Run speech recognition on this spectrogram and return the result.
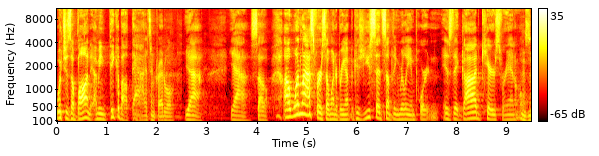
which is a bond. I mean, think about that. That's incredible. Yeah. Yeah. So, uh, one last verse I want to bring up because you said something really important is that God cares for animals.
